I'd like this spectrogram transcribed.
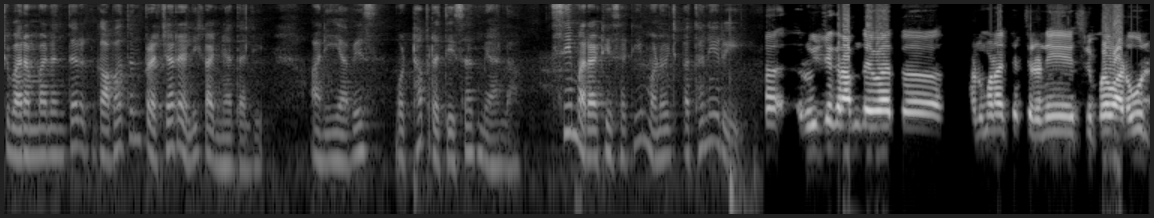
शुभारंभानंतर गावातून प्रचार रॅली काढण्यात आली आणि यावेळेस मोठा प्रतिसाद मिळाला. सी मराठीसाठी मनोज अथनेरी. रुईचे ग्रामदैवत हनुमानाच्या चरणी श्रीफळ वाढवून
